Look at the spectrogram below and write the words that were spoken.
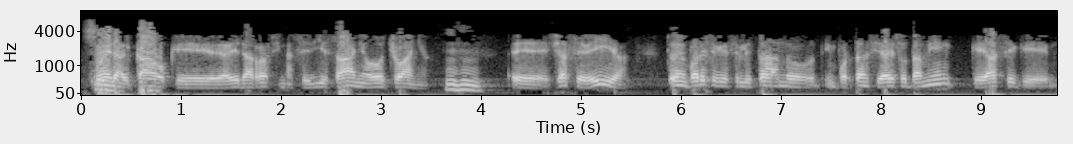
Sí. No era el caos que era Racing hace 10 años, 8 años. Eh, ya se veía. Entonces me parece que se le está dando importancia a eso también, que hace que,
